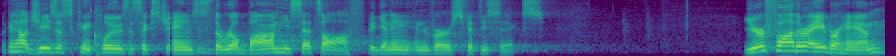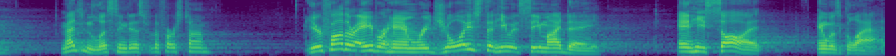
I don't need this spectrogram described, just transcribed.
Look at how Jesus concludes this exchange. This is the real bomb he sets off, beginning in verse 56. Your father Abraham, imagine listening to this for the first time. Your father Abraham rejoiced that he would see my day, and he saw it and was glad.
